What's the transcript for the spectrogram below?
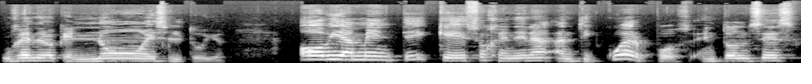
un género que no es el tuyo. Obviamente que eso genera anticuerpos, entonces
